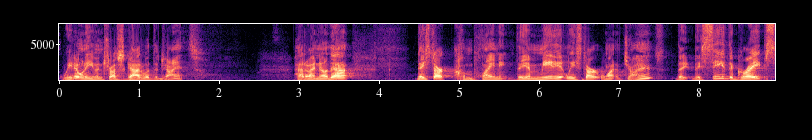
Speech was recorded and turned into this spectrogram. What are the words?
we don't even trust God with the giants. How do I know that? They start complaining. They immediately start wanting giants. They, they see the grapes,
